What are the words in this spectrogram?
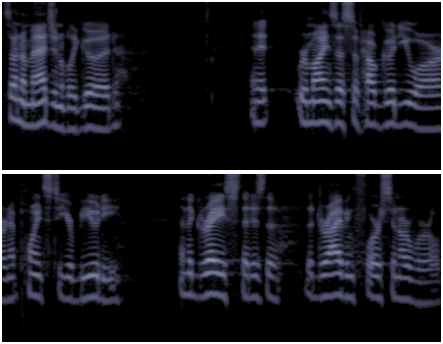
It's unimaginably good. And it reminds us of how good you are, and it points to your beauty and the grace that is the, the driving force in our world.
